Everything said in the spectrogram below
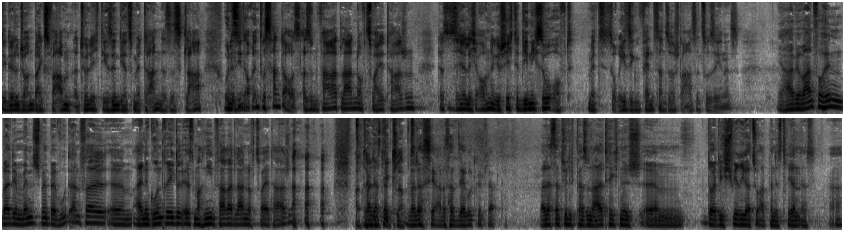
Die Little John Bikes Farben natürlich, die sind jetzt mit dran, das ist klar. Und mhm. es sieht auch interessant aus. Also ein Fahrradladen auf zwei Etagen, das ist sicherlich auch eine Geschichte, die nicht so oft mit so riesigen Fenstern zur Straße zu sehen ist. Ja, wir waren vorhin bei dem Management bei Wutanfall. Ähm, eine Grundregel ist, mach nie einen Fahrradladen auf zwei Etagen. hat weil das geklappt. Weil das, ja, das hat sehr gut geklappt. Weil das natürlich personaltechnisch ähm, deutlich schwieriger zu administrieren ist. Ja.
